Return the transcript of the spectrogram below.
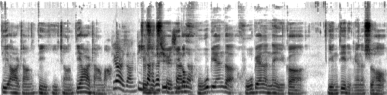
第二章第一章第二章吧，第二章，第一就是章还在去一个雪山呢。湖边的湖边的那一个营地里面的时候，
